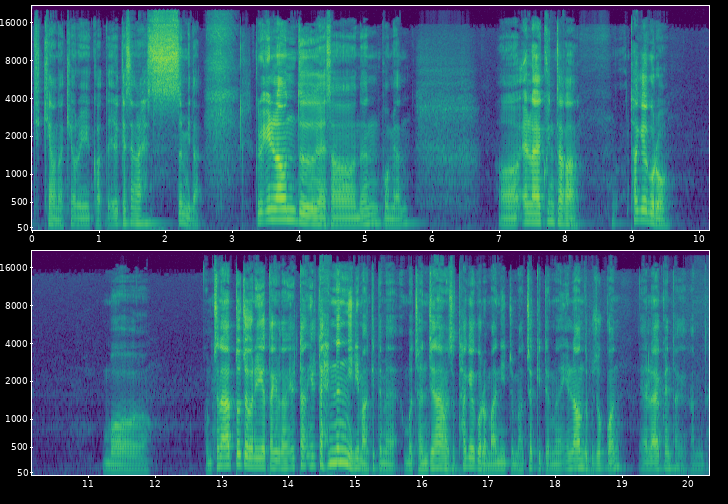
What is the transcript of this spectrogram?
TKO나 케어를 이길 것 같다. 이렇게 생각했습니다. 그리고 1라운드에서는 보면 어 엘라이 퀸타가 타격으로 뭐 엄청나 압도적으로 이겼다기보다는 일단 일단 했는 일이 많기 때문에 뭐 전진하면서 타격으로 많이 좀 맞췄기 때문에 1라운드 무조건 엘라이 퀸타게 갑니다.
